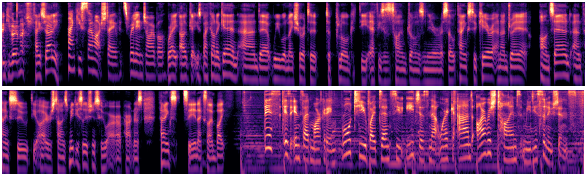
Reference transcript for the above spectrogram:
Thank you very much. Thanks, Charlie. Thank you so much, Dave. It's really enjoyable. Great. I'll get you back on again, and uh, we will make sure to to plug the Effies as time draws nearer. So thanks to Kira and Andrea on sound, and thanks to the Irish Times Media Solutions, who are our partners. Thanks. See you next time. Bye. This is Inside Marketing, brought to you by Dentsu Aegis Network and Irish Times Media Solutions.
